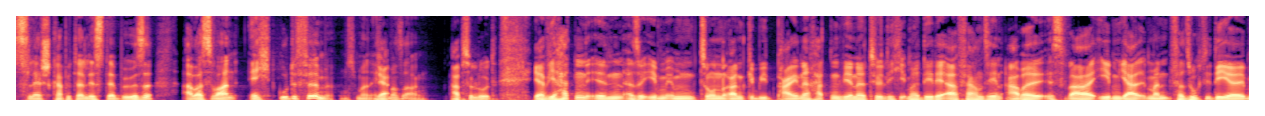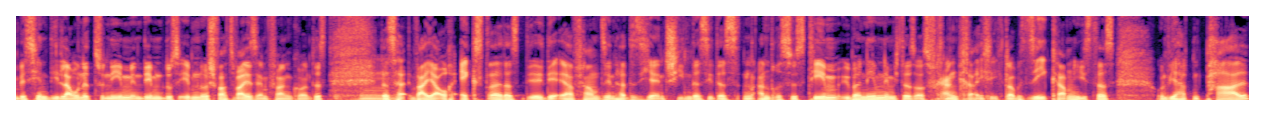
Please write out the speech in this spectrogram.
slash Kapitalist der Böse, aber es waren echt gute Filme, muss man echt Ja. mal sagen. Absolut. Ja, wir hatten in, also eben im Zonenrandgebiet Peine hatten wir natürlich immer DDR-Fernsehen, aber es war eben ja, man versuchte dir ein bisschen die Laune zu nehmen, indem du es eben nur schwarz-weiß empfangen konntest. Das ha- war ja auch extra, das DDR-Fernsehen hatte sich ja entschieden, dass sie das ein anderes System übernehmen, nämlich das aus Frankreich. Ich glaube, Seekam hieß das. Und wir hatten PAL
